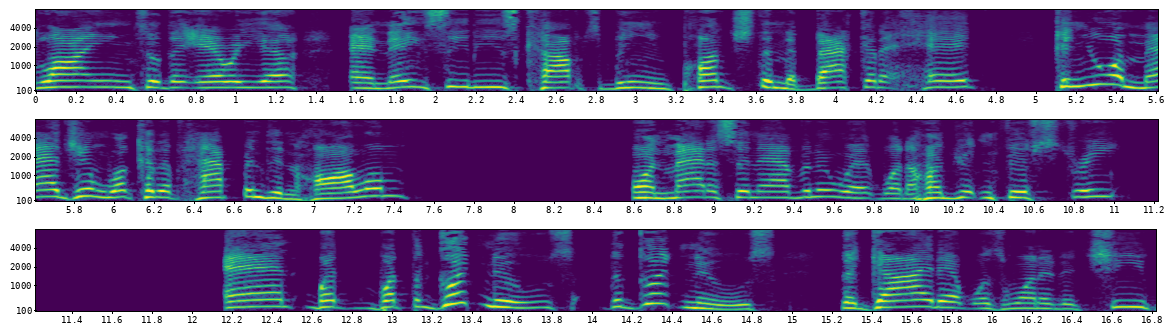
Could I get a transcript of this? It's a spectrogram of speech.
flying to the area, and they see these cops being punched in the back of the head. Can you imagine what could have happened in Harlem on Madison Avenue at what 105th Street? And but but the good news, the good news, the guy that was one of the chief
